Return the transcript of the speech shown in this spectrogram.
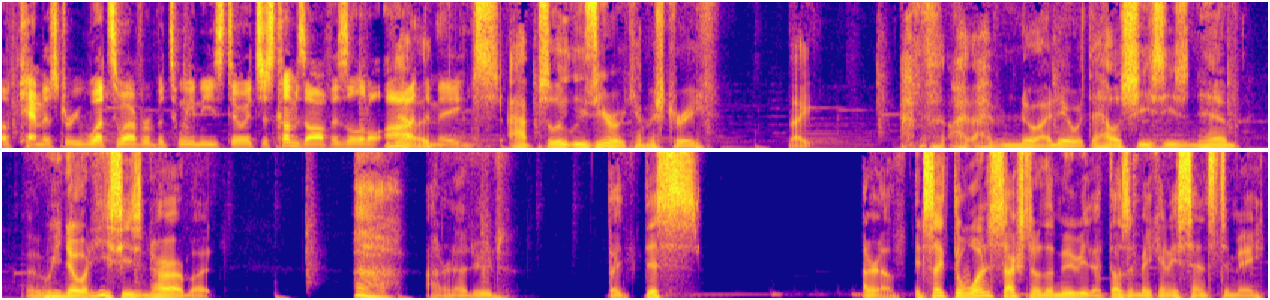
of chemistry whatsoever between these two. It just comes off as a little odd No, to me. It's absolutely zero chemistry. Like, I, have no idea what the hell she sees in him. We know what he sees in her, but I don't know, dude. Like this, I don't know. It's like the one section of the movie that doesn't make any sense to me.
